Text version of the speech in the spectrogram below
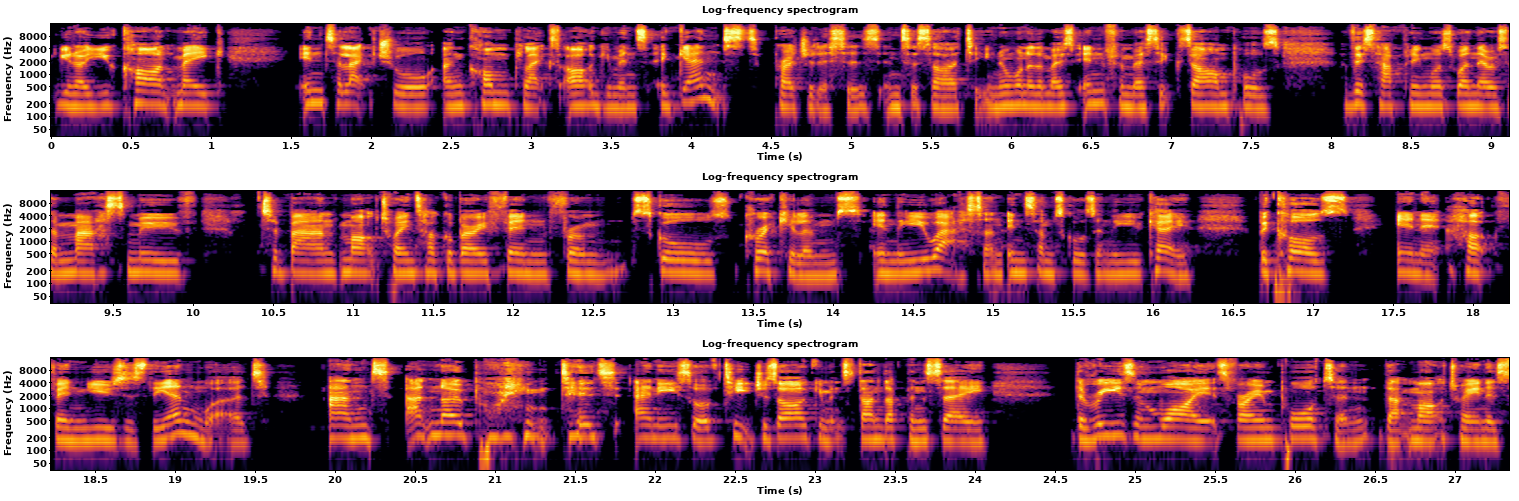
you know, you can't make intellectual and complex arguments against prejudices in society. You know, one of the most infamous examples of this happening was when there was a mass move to ban Mark Twain's Huckleberry Finn from schools' curriculums in the US and in some schools in the UK because in it Huck Finn uses the N word. And at no point did any sort of teacher's argument stand up and say, the reason why it's very important that Mark Twain has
